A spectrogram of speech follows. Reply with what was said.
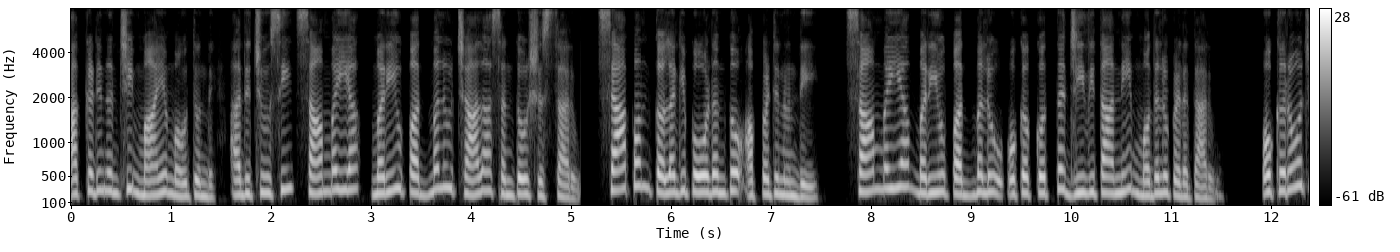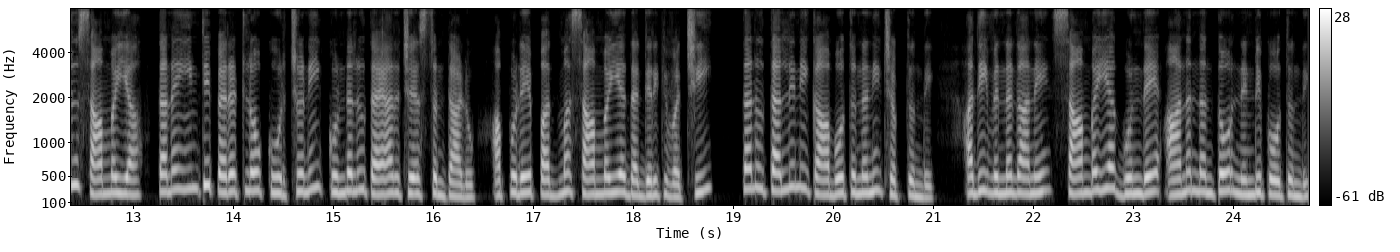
అక్కడి నుంచి మాయమవుతుంది. అది చూసి సాంబయ్య మరియు పద్మలు చాలా సంతోషిస్తారు. శాపం తొలగిపోవడంతో అప్పటి నుండి సాంబయ్య మరియు పద్మలు ఒక కొత్త జీవితాన్ని మొదలు పెడతారు. ఒకరోజు సాంబయ్య తన ఇంటి పెరట్లో కూర్చొని కుండలు తయారు చేస్తుంటాడు. అప్పుడే పద్మ సాంబయ్య దగ్గరికి వచ్చి తను తల్లిని కాబోతున్నని చెప్తుంది. అది విన్నగానే సాంబయ్య గుండె ఆనందంతో నిండిపోతుంది.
